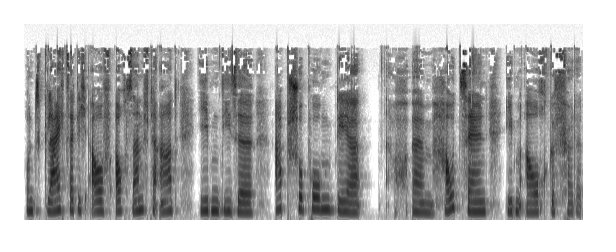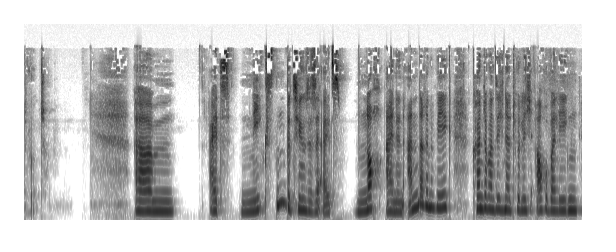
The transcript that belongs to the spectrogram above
und gleichzeitig auf auch sanfte Art eben diese Abschuppung der ähm, Hautzellen eben auch gefördert wird. Ähm, als nächsten, beziehungsweise als noch einen anderen Weg könnte man sich natürlich auch überlegen,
